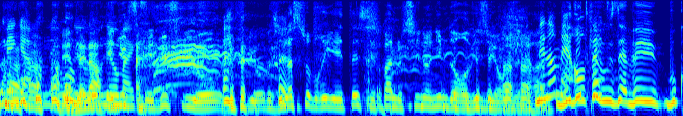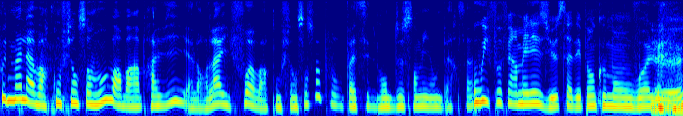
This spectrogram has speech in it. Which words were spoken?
méga, là. Et du, et du fluo, du fluo, parce que la sobriété, c'est pas le synonyme d'Eurovision en. Mais non, mais vous dites en fait, que vous avez eu beaucoup de mal à avoir confiance en vous, Barbara Pravi. Alors là, il faut avoir confiance en soi pour passer devant 200 millions de personnes. oui, il faut fermer les yeux, ça dépend comment on voit le,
